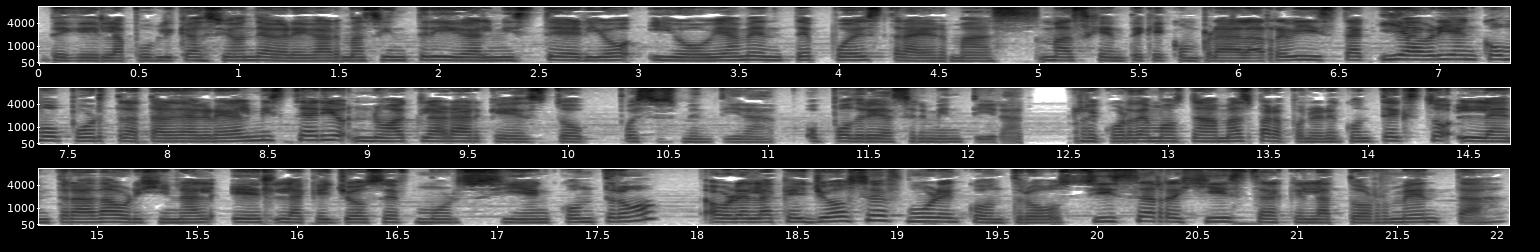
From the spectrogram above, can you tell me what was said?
de la publicación de agregar más intriga al misterio y obviamente pues traer más, más gente que comprara la revista y habrían como por tratar de agregar el misterio no aclarar que esto pues es mentira o podría ser mentira. Recordemos nada más para poner en contexto, la entrada original es la que Joseph Moore sí encontró. Ahora, en la que Joseph Moore encontró, sí se registra que la tormenta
